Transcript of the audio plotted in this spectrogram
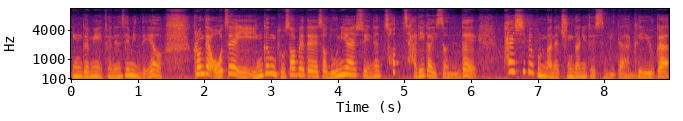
임금이 되는 셈인데요. 그런데 어제 이 임금 교섭에 대해서 논의할 수 있는 첫 자리가 있었는데 80여 분 만에 중단이 됐습니다. 그 이유가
